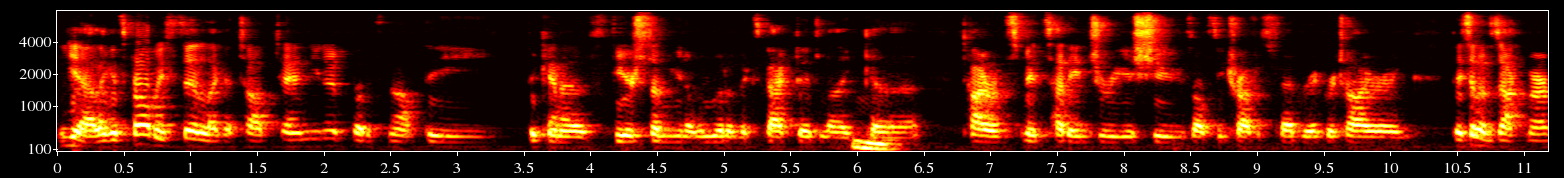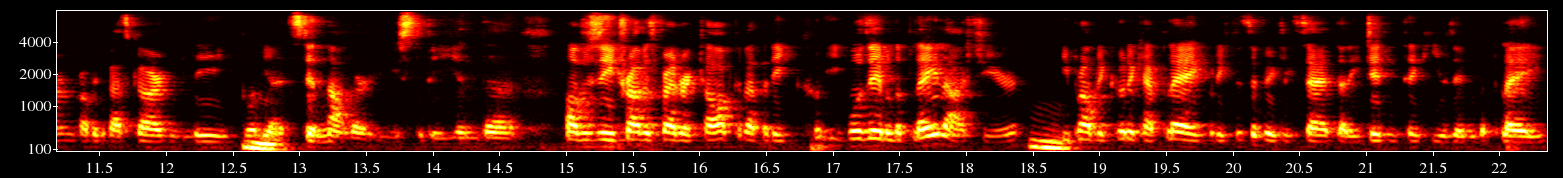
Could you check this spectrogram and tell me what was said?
Yeah, like it's probably still like a top ten unit, but it's not the the kind of fearsome you know we would have expected. Like mm. uh, Tyron Smith's had injury issues, obviously Travis Frederick retiring. They still have Zach Martin, probably the best guard in the league, but mm. yeah, it's still not where it used to be. And uh, obviously, Travis Frederick talked about that he could, he was able to play last year. Mm. He probably could have kept playing, but he specifically said that he didn't think he was able to play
